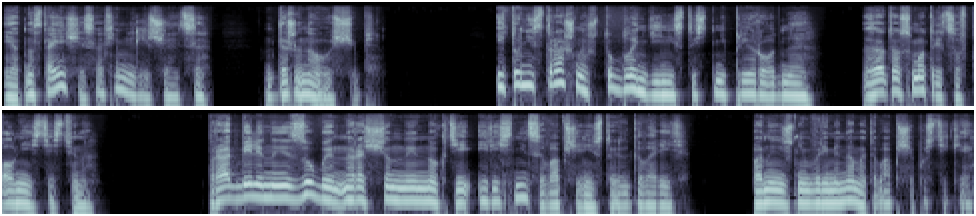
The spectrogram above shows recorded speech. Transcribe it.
и от настоящей совсем не отличается даже на ощупь. И то не страшно, что блондинистость неприродная, зато смотрится вполне естественно. Про отбеленные зубы, наращенные ногти и ресницы вообще не стоит говорить. По нынешним временам это вообще пустяки.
